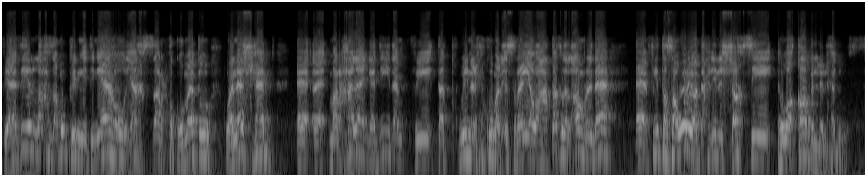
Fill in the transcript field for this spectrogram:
في هذه اللحظة ممكن نتنياهو يخسر حكومته ونشهد مرحلة جديدة في تكوين الحكومة الإسرائيلية. وأعتقد الأمر ده في تصوري وتحليلي الشخصي هو قابل للحدوث.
